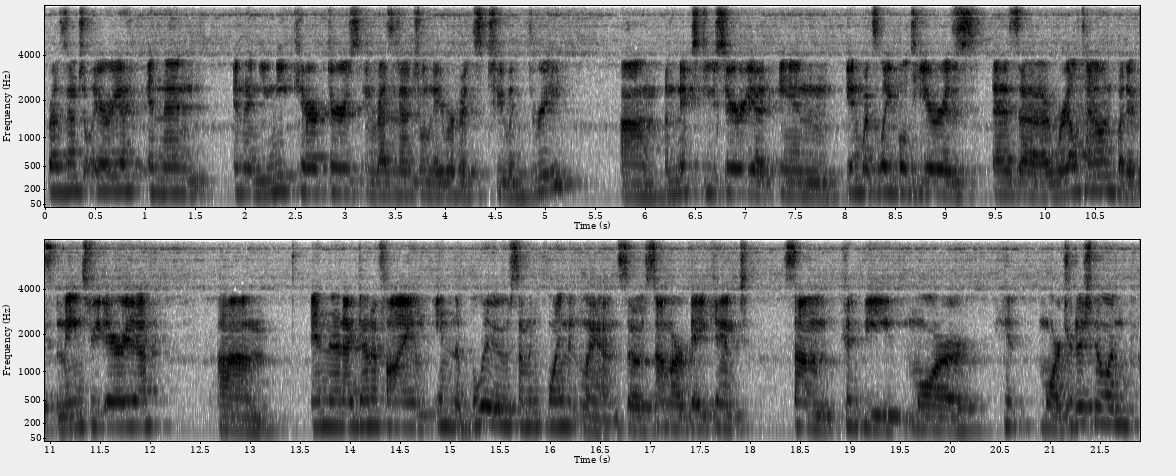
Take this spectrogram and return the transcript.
residential area, and then and then unique characters in residential neighborhoods two and three. Um, a mixed use area in in what's labeled here as as a rail town, but it's the Main Street area. Um, and then identifying in the blue some employment land. So some are vacant, some could be more more traditional and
